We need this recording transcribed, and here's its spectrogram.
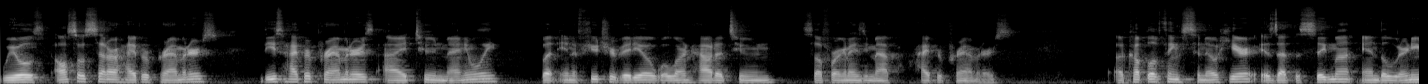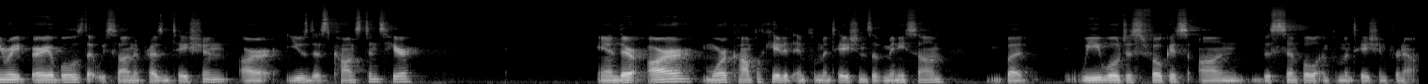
We will also set our hyperparameters These hyperparameters I tune manually, but in a future video we'll learn how to tune self-organizing map hyperparameters. A couple of things to note here is that the sigma and the learning rate variables that we saw in the presentation are used as constants here. And there are more complicated implementations of Minisom, but we will just focus on the simple implementation for now.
